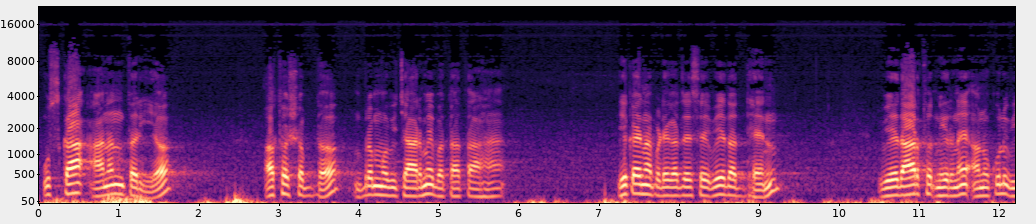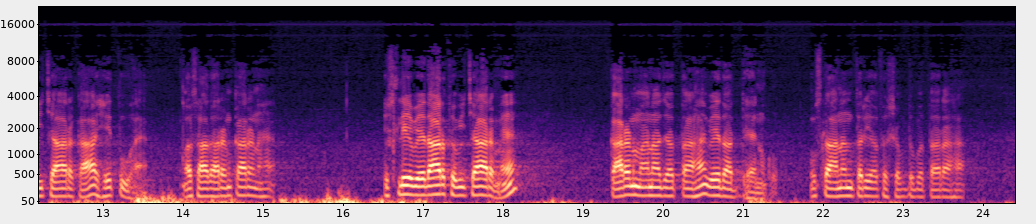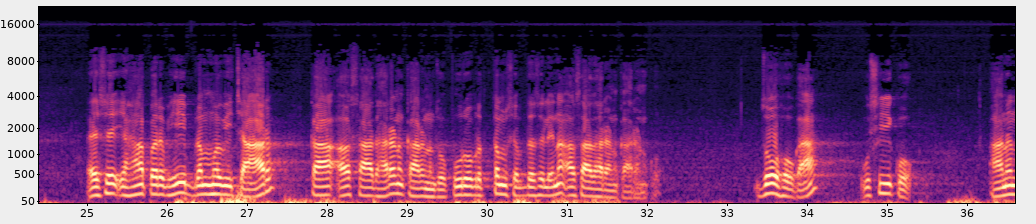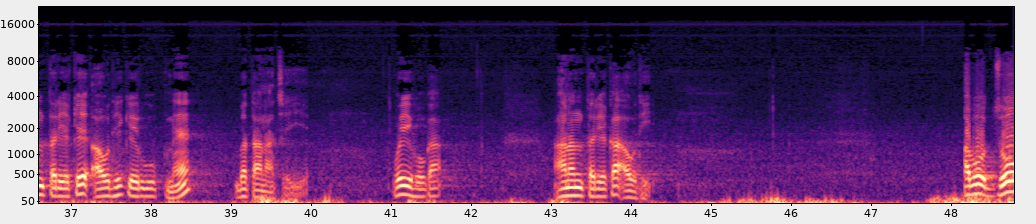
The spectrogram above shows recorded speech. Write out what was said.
उसका आनंतरीय अथ शब्द ब्रह्म विचार में बताता है। ये कहना पड़ेगा जैसे वेद अध्ययन वेदार्थ निर्णय अनुकूल विचार का हेतु है। असाधारण कारण है। इसलिए वेदार्थ विचार में कारण माना जाता है वेद अध्ययन को। उसका अनंतरी अर्थ शब्द बता रहा ऐसे यहाँ पर भी ब्रह्म विचार का असाधारण कारण जो पूर्ववृत्तम शब्द से लेना असाधारण कारण को। जो होगा, उसी को आनंतर्य के अवधि के रूप में बताना चाहिए। वही होगा आनंतर्य का अवधि। अब वो जो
